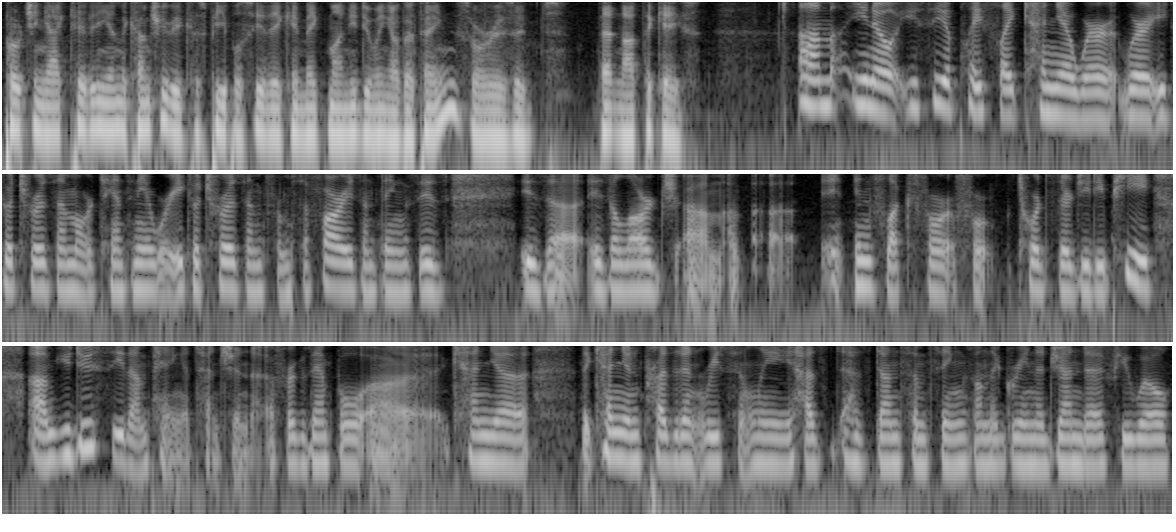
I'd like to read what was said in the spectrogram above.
poaching activity in the country because people see they can make money doing other things, or is it that not the case? Um, you know, you see a place like Kenya where, where ecotourism or Tanzania where ecotourism from safaris and things is is a is a large um, uh, influx for, for towards their GDP, um, you do see them paying attention. Uh, for example, uh, Kenya, the Kenyan president recently has has done some things on the green agenda, if you will,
